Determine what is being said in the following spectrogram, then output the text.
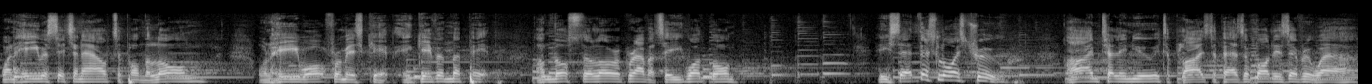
when he was sitting out upon the lawn. When he walked from his kip, he gave him a pip, and thus the law of gravity was born. He said, This law is true. I'm telling you, it applies to pairs of bodies everywhere.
